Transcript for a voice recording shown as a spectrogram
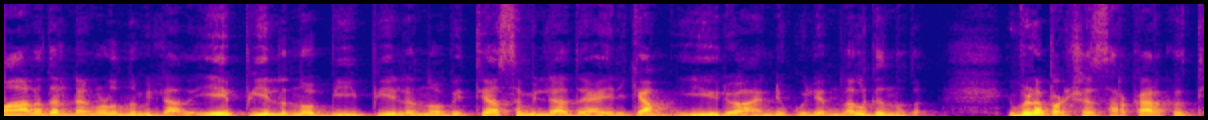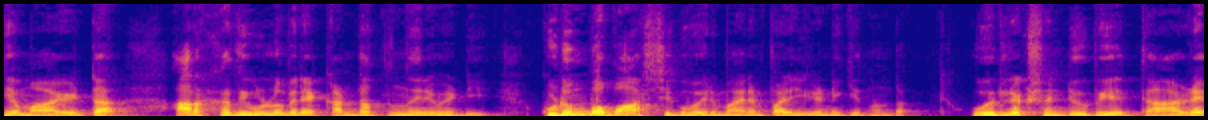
മാനദണ്ഡങ്ങളൊന്നുമില്ലാതെ എ പി എല്ലെന്നോ ബി പി എല്ലെന്നോ വ്യത്യാസമില്ലാതെ ആയിരിക്കാം ഈ ഒരു ആനുകൂല്യം നൽകുന്നത്. ഇവിടെ പക്ഷേ സർക്കാർ കൃത്യമായിട്ട് അർഹതയുള്ളവരെ കണ്ടെത്തുന്നതിന് വേണ്ടി കുടുംബ വാർഷിക വരുമാനം പരിഗണിക്കുന്നുണ്ട്. ഒരു ലക്ഷം രൂപയിൽ താഴെ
